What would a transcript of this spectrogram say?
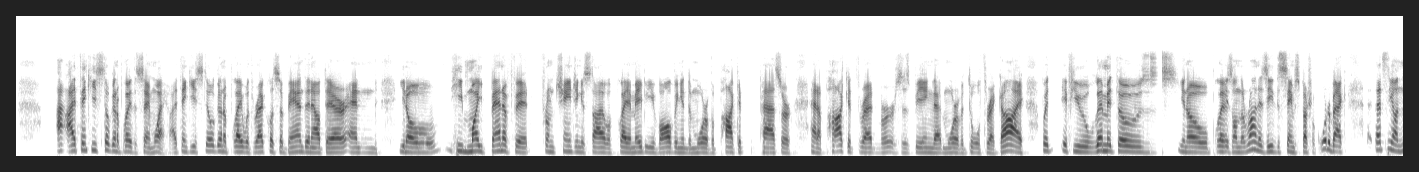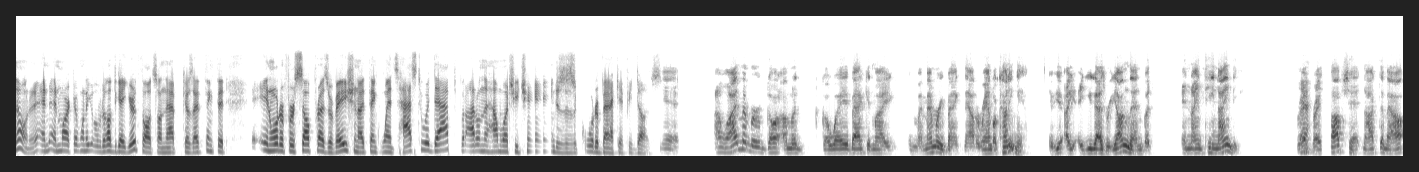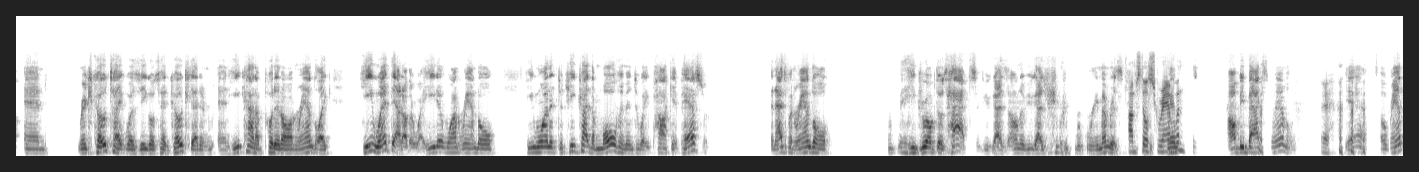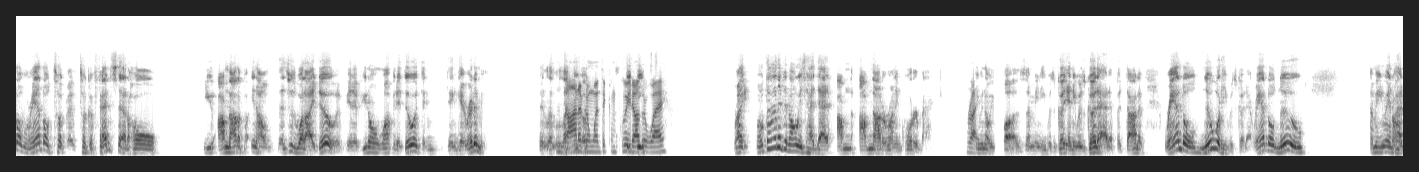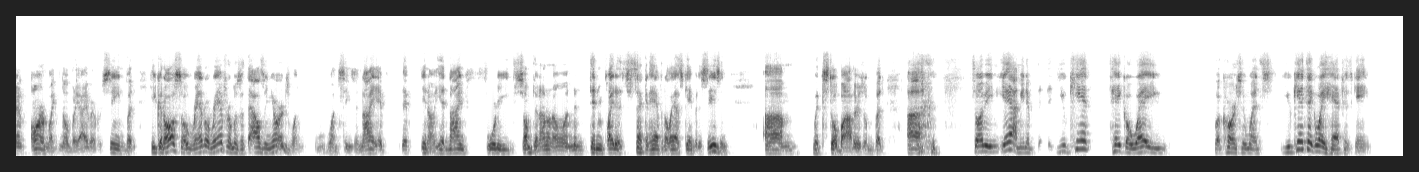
I, think he's still going to play the same way. I think he's still going to play with reckless abandon out there, and you know he might benefit from changing his style of play and maybe evolving into more of a pocket passer and a pocket threat versus being that more of a dual threat guy. But if you limit those, you know, plays on the run, is he the same special quarterback? That's the unknown. And and Mark, I want to would love to get your thoughts on that because I think that in order for self preservation, I think Wentz has to adapt, but I don't know how much he changes as a quarterback if he does. Yeah. Well, I remember going. I'm going to go way back in my in my memory bank now to Randall Cunningham. If you I, you guys were young then, but in 1990, right? Yeah. Right. Paup's hit, knocked him out, and Rich Kotite was Eagles head coach then, and, and he kind of put it on Randall. Like he went that other way. He didn't want Randall. He wanted to. He tried to mold him into a pocket passer, and that's when Randall. He drew up those hats. If you guys, I don't know if you guys remember this. I'm still scrambling. I'll be back scrambling. yeah. yeah. So Randall, Randall took took offense that whole. You, I'm not a. You know, this is what I do. If if you don't want me to do it, then then get rid of me. Donovan went the complete other way. Right. Well, Donovan always had that. I'm I'm not a running quarterback. Right. Even though he was, I mean, he was good and he was good at it. But Donovan, Randall knew what he was good at. Randall knew. I mean, Randall had an arm like nobody I've ever seen, but he could also. Randall ran for almost a thousand yards one one season. Nine, if, if you know, he had nine forty something. I don't know, and didn't play the second half of the last game of the season, um, which still bothers him. But uh, so I mean, yeah, I mean, if you can't take away what Carson Wentz. You can't take away half his game.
